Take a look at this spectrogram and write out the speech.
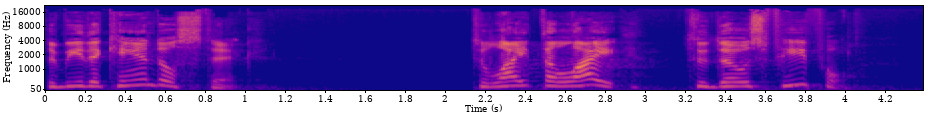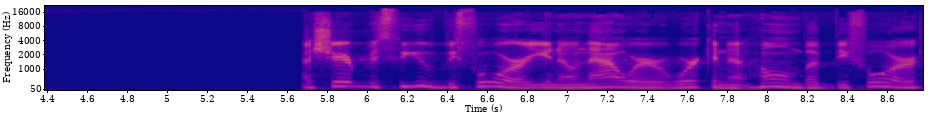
to be the candlestick, to light the light to those people. I shared with you before, you know, now we're working at home, but before,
